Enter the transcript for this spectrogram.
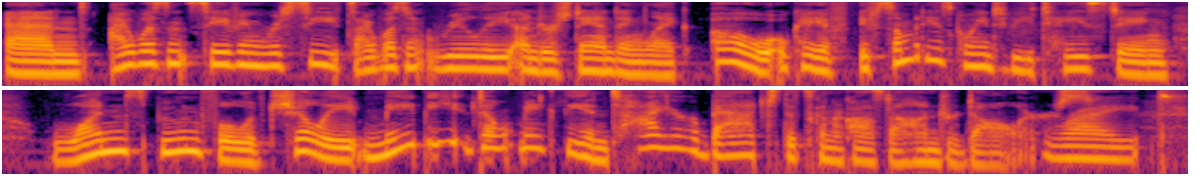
And I wasn't saving receipts. I wasn't really understanding, like, oh, okay, if, if somebody is going to be tasting one spoonful of chili, maybe don't make the entire batch that's going to cost $100. Right.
